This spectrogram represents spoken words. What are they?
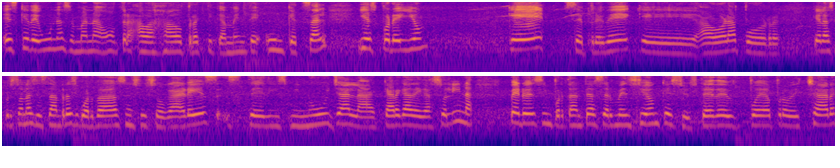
es que de una semana a otra ha bajado prácticamente un quetzal, y es por ello que se prevé que ahora por que las personas están resguardadas en sus hogares, se este, disminuya la carga de gasolina. Pero es importante hacer mención que si usted puede aprovechar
